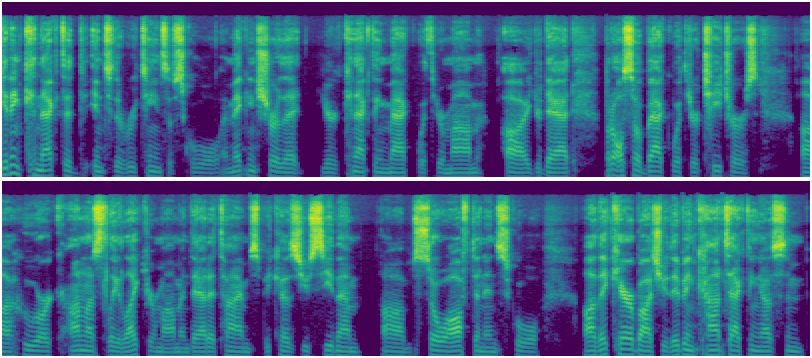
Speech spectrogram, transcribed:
getting connected into the routines of school and making sure that you're connecting back with your mom, uh, your dad, but also back with your teachers uh, who are honestly like your mom and dad at times because you see them um, so often in school. Uh, they care about you. They've been contacting us and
